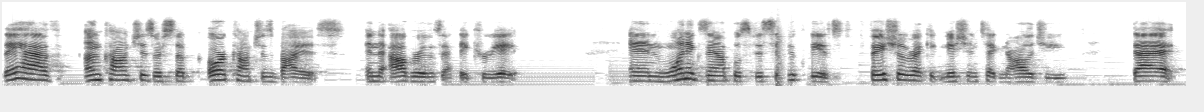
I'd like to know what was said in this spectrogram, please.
they have unconscious or sub or conscious bias in the algorithms that they create. And one example specifically is facial recognition technology that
